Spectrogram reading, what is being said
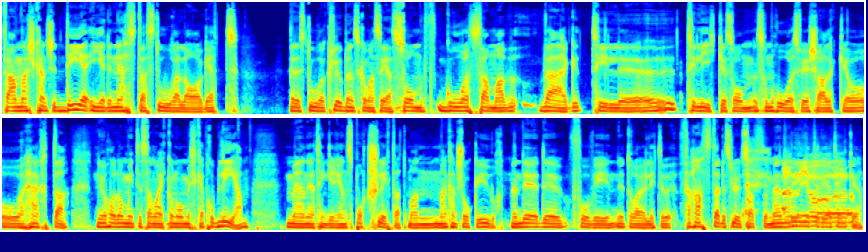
För annars kanske det är det nästa stora laget eller stora klubben ska man säga, som går samma väg till, eh, till like som, som HSV, Schalke och Hertha. Nu har de inte samma ekonomiska problem, men jag tänker rent sportsligt att man, man kanske åker ur. Men det, det får vi, nu drar jag lite förhastade slutsatser, men det är lite det jag tänker.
